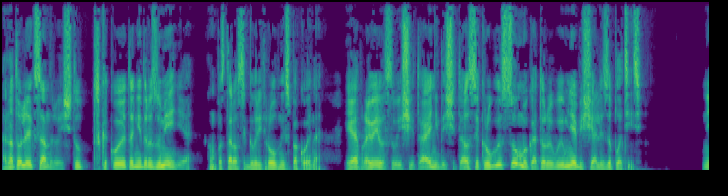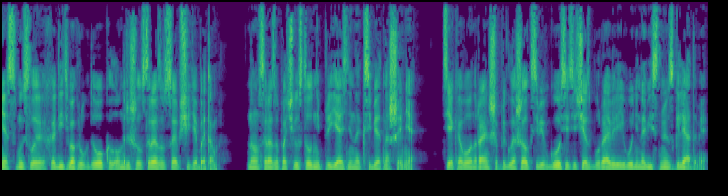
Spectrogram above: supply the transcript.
«Анатолий Александрович, тут какое-то недоразумение». Он постарался говорить ровно и спокойно. «Я проверил свои счета и не досчитался круглую сумму, которую вы мне обещали заплатить». Нет смысла ходить вокруг да около, он решил сразу сообщить об этом. Но он сразу почувствовал неприязненное к себе отношение. Те, кого он раньше приглашал к себе в гости, сейчас буравили его ненавистными взглядами.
